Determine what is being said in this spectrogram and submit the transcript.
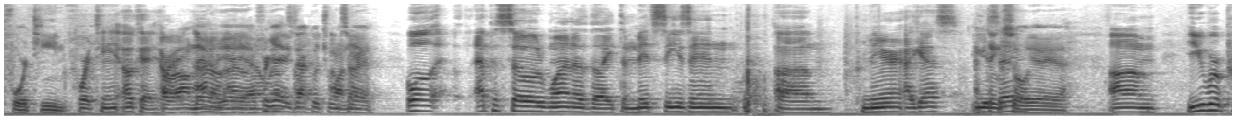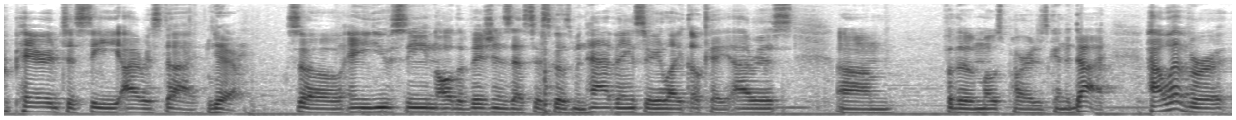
fourteen. 14 okay all right. Around there, I yeah, I, yeah. I forget exactly which one, yeah. well episode one of the like the mid-season um premiere i guess you I think say. so. Yeah, yeah. um you were prepared to see iris die Yeah. so and you've seen all the visions that cisco's been having so you're like okay iris um for the most part is gonna die however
